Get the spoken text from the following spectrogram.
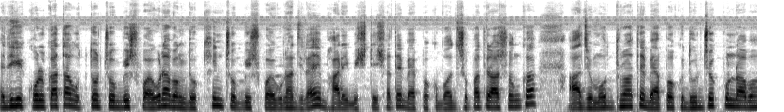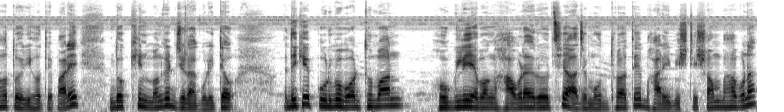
এদিকে কলকাতা, উত্তর চব্বিশ পরগনা এবং দক্ষিণ চব্বিশ পরগনা জেলায় ভারী বৃষ্টির সাথে ব্যাপক বজ্রপাতের আশঙ্কা আজ মধ্যরাতে ব্যাপক দুর্যোগপূর্ণ আবহাওয়া তৈরি হতে পারে দক্ষিণবঙ্গের জেলাগুলিতেও। এদিকে পূর্ব বর্ধমান হুগলি এবং হাওড়ায় রয়েছে। আজ মধ্যরাতে ভারী বৃষ্টির সম্ভাবনা।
